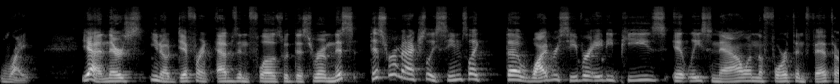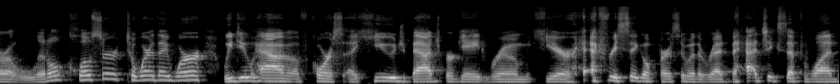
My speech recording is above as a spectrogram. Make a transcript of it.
Right yeah, and there's you know different ebbs and flows with this room. This this room actually seems like the wide receiver ADPs, at least now in the fourth and fifth, are a little closer to where they were. We do have, of course, a huge badge brigade room here. Every single person with a red badge except one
